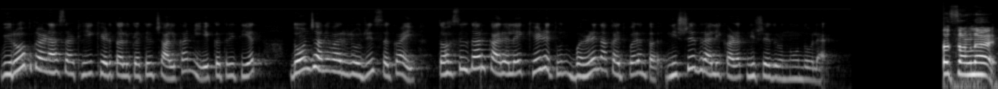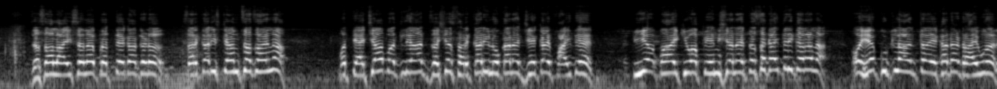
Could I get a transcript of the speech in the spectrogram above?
विरोध करण्यासाठी खेड तालुक्यातील चालकांनी एकत्रित येत दोन जानेवारी रोजी सकाळी तहसीलदार कार्यालय खेड येथून भरणे नाकाईतपर्यंत निषेध रॅली काढत निषेध नोंदवलाय. चांगला आहे जसा लायसन आहे प्रत्येकाकडं. सरकारी स्टॅम्पचाच आहे ना? मग त्याच्या बदल्यात जसे सरकारी लोकांना जे काही फायदे आहेत पी एफ आय किंवा पेन्शन आहे तसं काहीतरी करा ना. अहो हे कुठलं आणतं एखादा ड्रायव्हर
